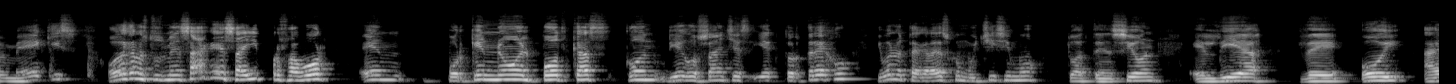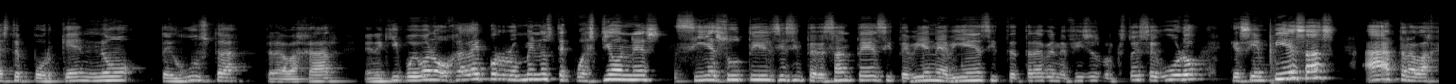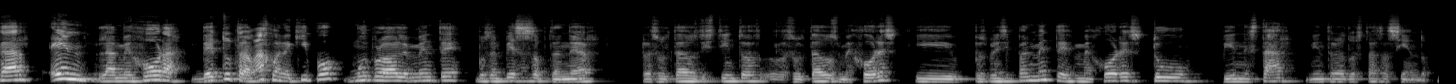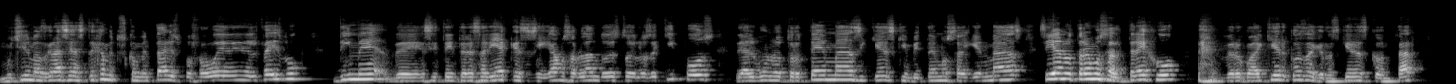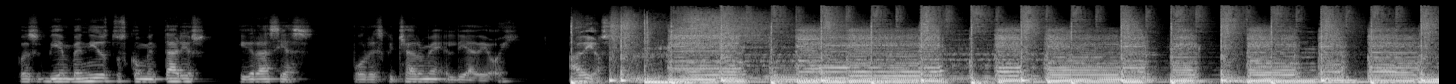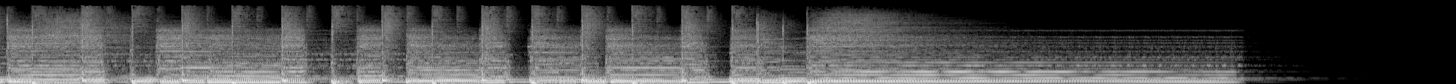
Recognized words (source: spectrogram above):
mx o déjanos tus mensajes ahí, por favor, en ¿Por qué no el podcast con Diego Sánchez y Héctor Trejo? Y bueno, te agradezco muchísimo tu atención el día de hoy a este ¿Por qué no te gusta trabajar en equipo. Y bueno, ojalá y por lo menos te cuestiones si es útil, si es interesante, si te viene bien, si te trae beneficios, porque estoy seguro que si empiezas a trabajar en la mejora de tu trabajo en equipo, muy probablemente pues empiezas a obtener resultados distintos, resultados mejores y pues principalmente mejores tu bienestar mientras lo estás haciendo. Muchísimas gracias. Déjame tus comentarios, por favor, en el Facebook. Dime de, si te interesaría que sigamos hablando de esto de los equipos, de algún otro tema, si quieres que invitemos a alguien más. Si ya no traemos al Trejo, pero cualquier cosa que nos quieras contar, pues bienvenidos tus comentarios y gracias por escucharme el día de hoy. Adiós.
